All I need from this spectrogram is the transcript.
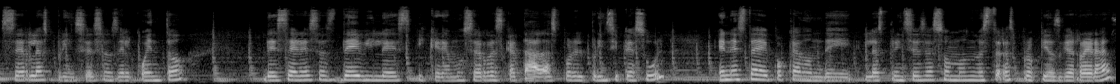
ser las princesas del cuento, de ser esas débiles y queremos ser rescatadas por el príncipe azul en esta época donde las princesas somos nuestras propias guerreras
